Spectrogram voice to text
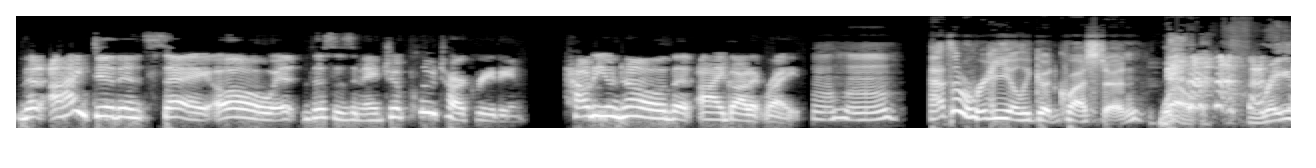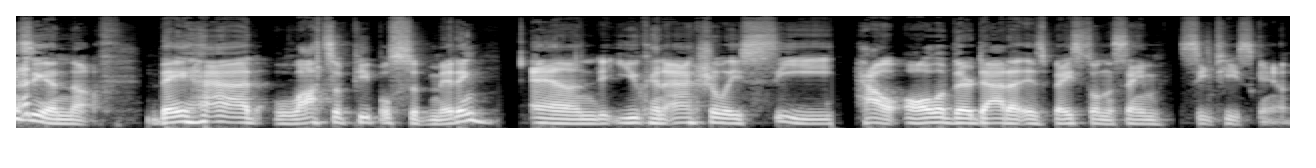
that I didn't say, oh, it, this is an ancient Plutarch reading? How do you know that I got it right? hmm That's a really good question. Well, crazy enough, they had lots of people submitting, and you can actually see how all of their data is based on the same CT scan.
